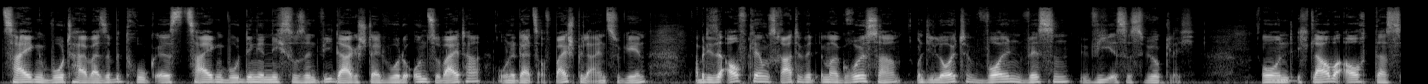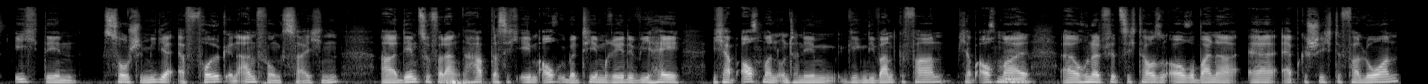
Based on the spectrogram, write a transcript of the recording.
zeigen, wo teilweise Betrug ist, zeigen, wo Dinge nicht so sind, wie dargestellt wurde und so weiter, ohne da jetzt auf Beispiele einzugehen. Aber diese Aufklärungsrate wird immer größer und die Leute wollen wissen, wie ist es wirklich. Und ich glaube auch, dass ich den Social Media Erfolg in Anführungszeichen äh, dem zu verdanken habe, dass ich eben auch über Themen rede wie, hey, ich habe auch mal ein Unternehmen gegen die Wand gefahren, ich habe auch mal mhm. äh, 140.000 Euro bei einer äh, App-Geschichte verloren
